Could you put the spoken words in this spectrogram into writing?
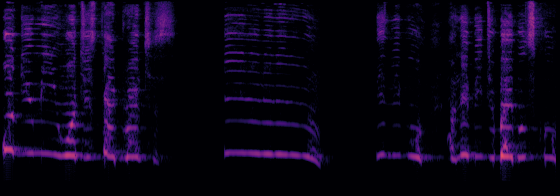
What do you mean you want to start branches? No, no, no, no, no. These people have not been to Bible school.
